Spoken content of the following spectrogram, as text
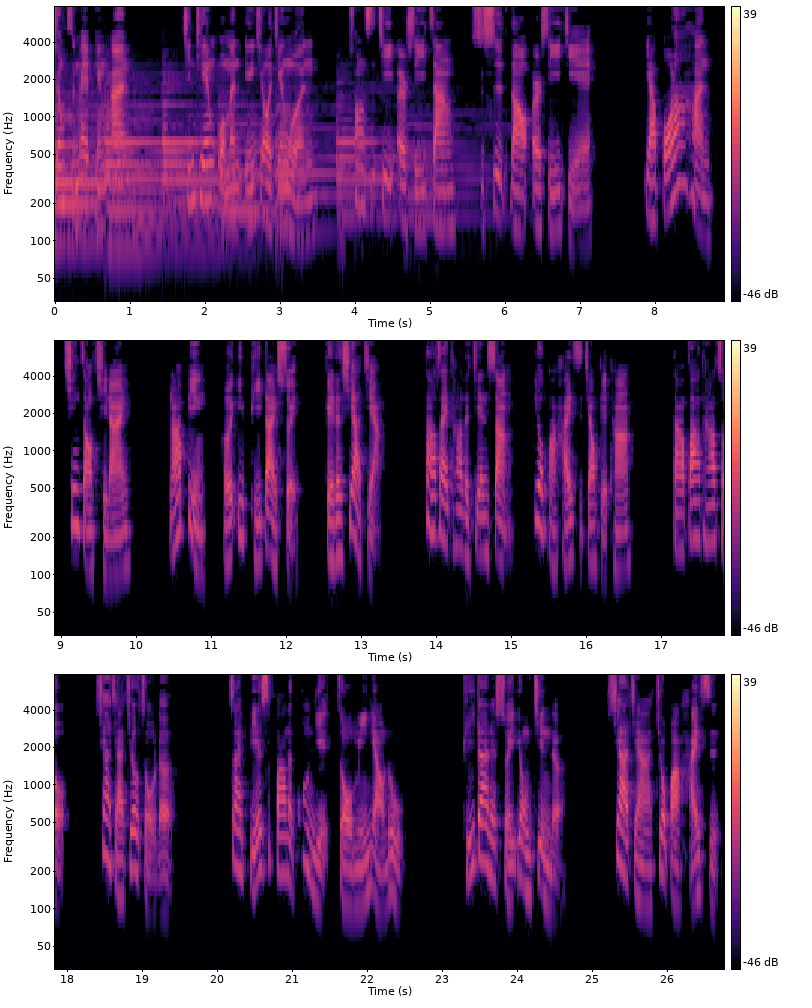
兄姊妹平安，今天我们灵修的经文《创世纪》二十一章十四到二十一节。亚伯拉罕清早起来，拿饼和一皮带水给了夏甲，搭在他的肩上，又把孩子交给他，打发他走。夏甲就走了，在别斯巴的旷野走迷了路，皮带的水用尽了，夏甲就把孩子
